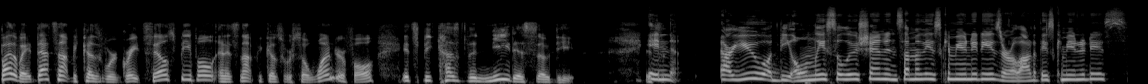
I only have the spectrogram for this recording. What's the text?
by the way, that's not because we're great salespeople and it's not because we're so wonderful. It's because the need is so deep. It's, in are you the only solution in some of these communities or a lot of these communities?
